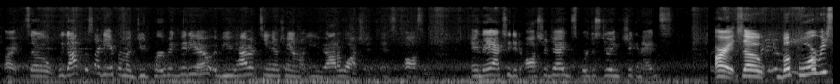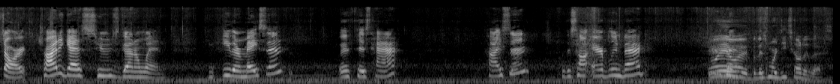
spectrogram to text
Alright, so we got this idea from a Dude Perfect video. If you haven't seen their channel, you gotta watch it. It's awesome. And they actually did ostrich eggs. We're just doing chicken eggs. Alright, so before we start, try to guess who's gonna win. Either Mason with his hat, Tyson with his hot air balloon bag. Wait, wait, wait, but there's more detail to this.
